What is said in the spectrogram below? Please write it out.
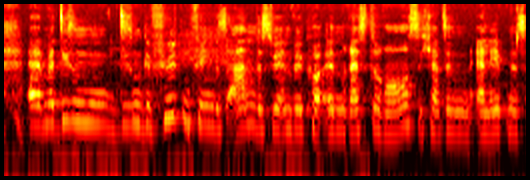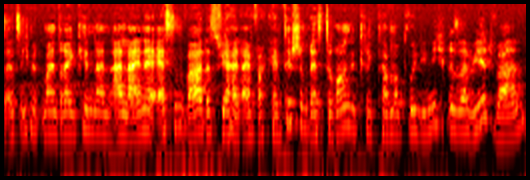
äh, mit diesem, diesem Gefühlten fing das an, dass wir in, in Restaurants, ich hatte ein Erlebnis, als ich mit meinen drei Kindern alleine essen war, dass wir halt einfach keinen Tisch im Restaurant gekriegt haben, obwohl die nicht reserviert waren.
